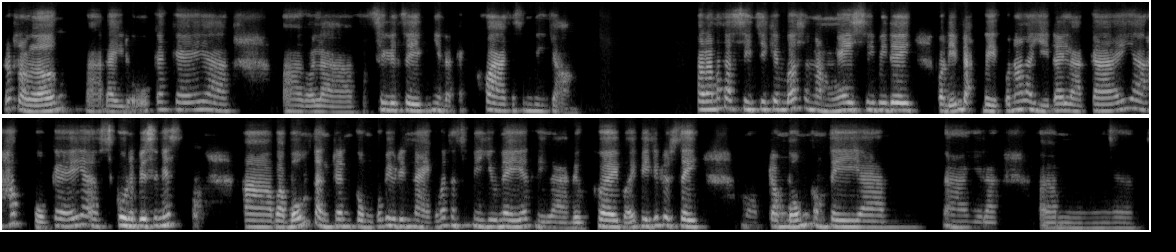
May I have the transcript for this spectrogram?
rất là lớn và đầy đủ các cái uh, uh, gọi là facility cũng như là các khoa cho sinh viên chọn. Parramatta City Campus nằm ngay CBD và điểm đặc biệt của nó là gì? Đây là cái à, hub của cái à, School of Business à, và bốn tầng trên cùng của building này của Western Sydney Uni thì là được thuê bởi PwC một trong bốn công ty uh, à, gì là um,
